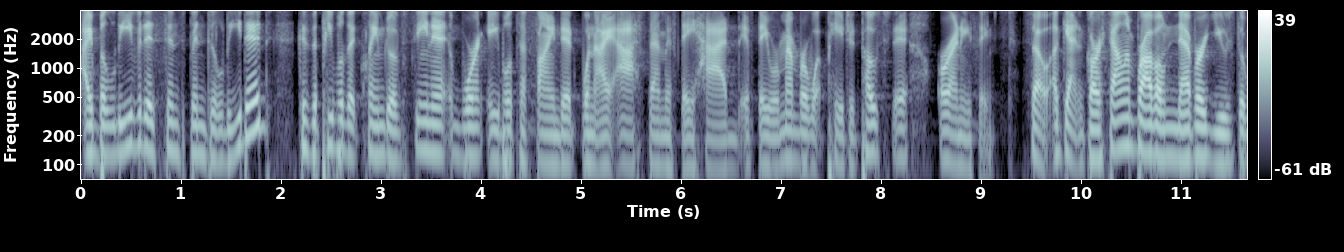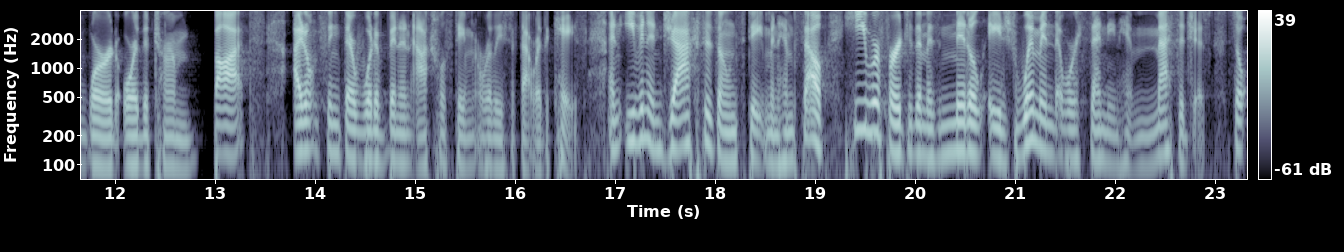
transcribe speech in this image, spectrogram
I believe it has since been deleted because the people that claim to have seen it weren't able to find it when I asked them if they had, if they remember what page had posted it or anything. So again, Garcelle and Bravo never used the word or the term bots, I don't think there would have been an actual statement released if that were the case. And even in Jax's own statement himself, he referred to them as middle aged women that were sending him messages. So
